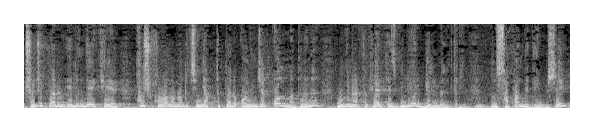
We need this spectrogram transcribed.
çocukların elindeki kuş kovalamak için yaptıkları oyuncak olmadığını bugün artık herkes biliyor, bilmelidir. Bu sapan dediğimiz şey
